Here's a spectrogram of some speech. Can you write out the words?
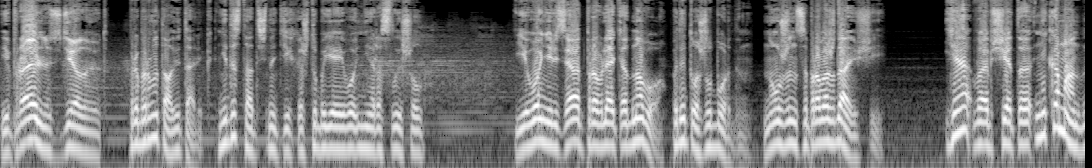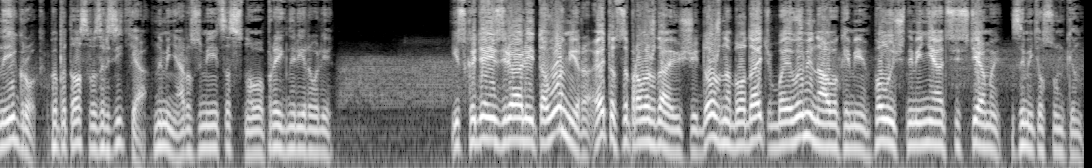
«И правильно сделают», — пробормотал Виталик, недостаточно тихо, чтобы я его не расслышал. «Его нельзя отправлять одного», — подытожил Борден. «Нужен сопровождающий». «Я, вообще-то, не командный игрок», — попытался возразить я, но меня, разумеется, снова проигнорировали. Исходя из реалий того мира, этот сопровождающий должен обладать боевыми навыками, полученными не от системы, заметил Сумкин,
